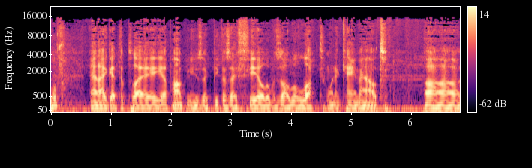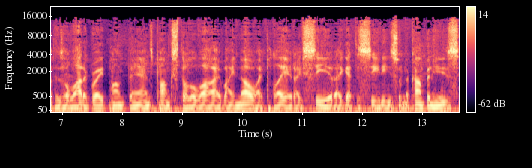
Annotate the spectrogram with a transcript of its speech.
Oof. And I get to play uh, punk music because I feel it was overlooked when it came out. Uh, there's a lot of great punk bands. Punk's still alive. I know. I play it. I see it. I get the CDs from the companies.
